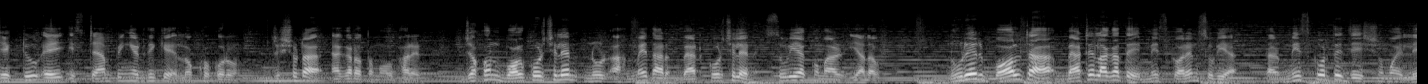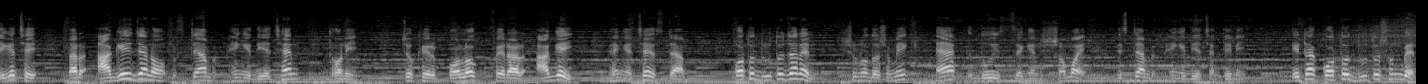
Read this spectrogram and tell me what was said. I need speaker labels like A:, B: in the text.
A: একটু এই স্ট্যাম্পিংয়ের দিকে লক্ষ্য করুন। দৃশ্যটা এগারোতম ওভারের। যখন বল করছিলেন নূর আহমেদ আর ব্যাট করছিলেন সূর্যা কুমার যাদব। নূরের বলটা ব্যাটে লাগাতে মিস করেন সূর্যা। তার মিস করতে যে সময় লেগেছে, তার আগেই যেন স্ট্যাম্প ভেঙে দিয়েছেন ধোনি। চোখের পলক ফেরার আগেই ভেঙেছে স্ট্যাম্প। কত দ্রুত জানেন? শূন্য দশমিক এক দুই সেকেন্ড সময় স্ট্যাম্প ভেঙে দিয়েছেন তিনি। এটা কত দ্রুত শুনবেন?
